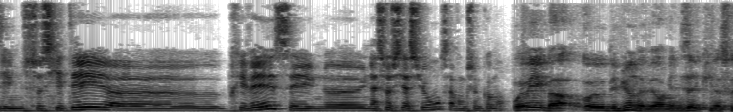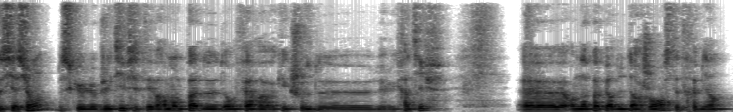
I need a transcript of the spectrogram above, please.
une société euh, privée, c'est une, une association, ça fonctionne comment? Oui, oui, bah au début on avait organisé avec une association, parce que l'objectif c'était vraiment pas d'en faire euh, quelque chose de, de lucratif. Euh, on n'a pas perdu d'argent, c'était très bien.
